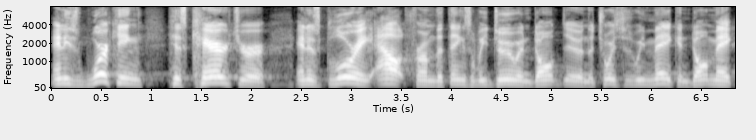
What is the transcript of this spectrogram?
And He's working His character and His glory out from the things that we do and don't do, and the choices we make and don't make,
